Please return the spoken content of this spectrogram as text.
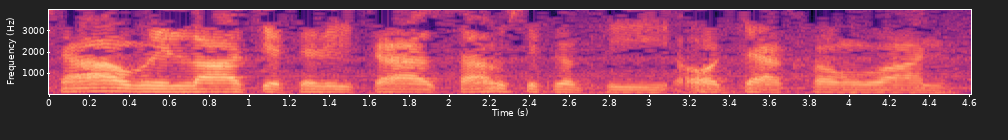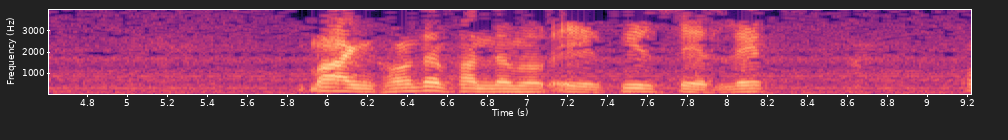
เช้าเวลาเจ็ดนาฬิกาสามสิบนาทีออกจากคลองวาน บ้านของท่านพันตำรวจเอกพิเศษเล็กป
